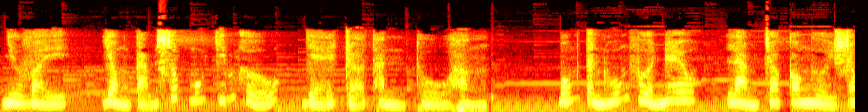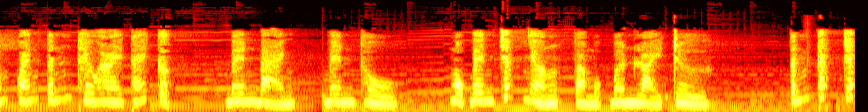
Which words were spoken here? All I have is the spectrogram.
Như vậy, dòng cảm xúc muốn chiếm hữu dễ trở thành thù hận. Bốn tình huống vừa nêu làm cho con người sống quán tính theo hai thái cực, bên bạn, bên thù, một bên chấp nhận và một bên loại trừ. Tính cách chấp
